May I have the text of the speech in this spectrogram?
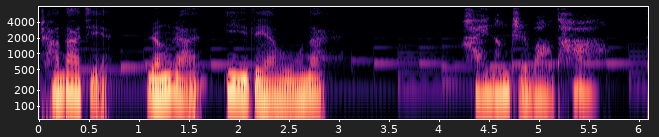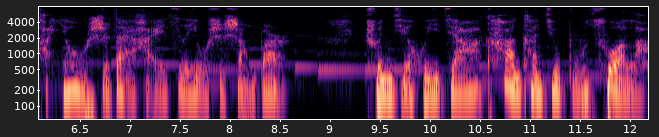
常大姐仍然一脸无奈。还能指望他？他又是带孩子，又是上班春节回家看看就不错了。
